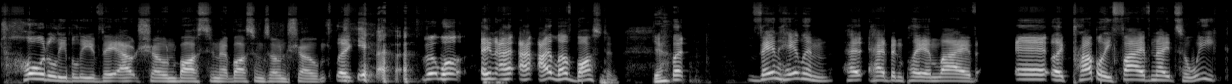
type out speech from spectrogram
totally believe they outshone Boston at Boston's own show. Like, Yeah, But, well, and I, I, I love Boston. Yeah. But Van Halen had, had been playing live eh, like probably five nights a week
